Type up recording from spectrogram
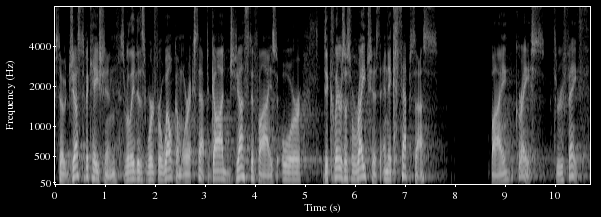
So, justification is related to this word for welcome or accept. God justifies or declares us righteous and accepts us by grace through faith.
